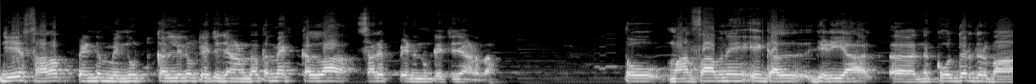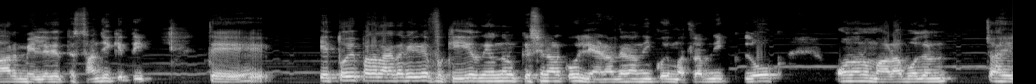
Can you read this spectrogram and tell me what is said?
ਜੇ ਇਹ ਸਾਰਾ ਪਿੰਡ ਮੈਨੂੰ ਇਕੱਲੇ ਨੂੰ ਟਿੱਚ ਜਾਣਦਾ ਤਾਂ ਮੈਂ ਇਕੱਲਾ ਸਾਰੇ ਪਿੰਡ ਨੂੰ ਟਿੱਚ ਜਾਣਦਾ ਤੋ ਮਾਨ ਸਾਹਿਬ ਨੇ ਇਹ ਗੱਲ ਜਿਹੜੀ ਆ ਨਕੋਦਰ ਦਰਬਾਰ ਮੇਲੇ ਦੇ ਉੱਤੇ ਸਾਂਝੀ ਕੀਤੀ ਤੇ ਇਹ ਤੋਂ ਇਹ ਪਤਾ ਲੱਗਦਾ ਕਿ ਜਿਹੜੇ ਫਕੀਰ ਨੇ ਉਹਨਾਂ ਨੂੰ ਕਿਸੇ ਨਾਲ ਕੋਈ ਲੈਣਾ ਦੇਣਾ ਨਹੀਂ, ਕੋਈ ਮਤਲਬ ਨਹੀਂ। ਲੋਕ ਉਹਨਾਂ ਨੂੰ ਮਾੜਾ ਬੋਲਣ, ਚਾਹੇ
